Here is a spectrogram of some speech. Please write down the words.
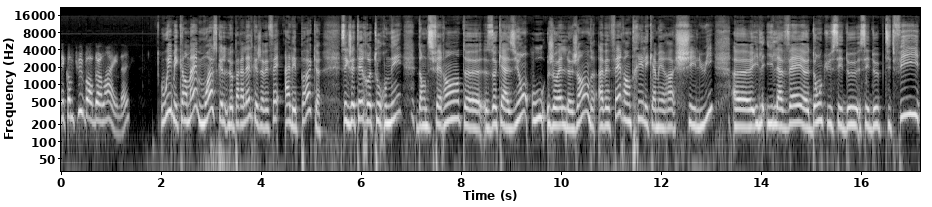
c'est comme plus borderline, hein? Oui, mais quand même, moi, ce que le parallèle que j'avais fait à l'époque, c'est que j'étais retournée dans différentes euh, occasions où Joël Legendre avait fait rentrer les caméras chez lui. Euh, il, il, avait euh, donc eu ses deux ses deux petites filles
